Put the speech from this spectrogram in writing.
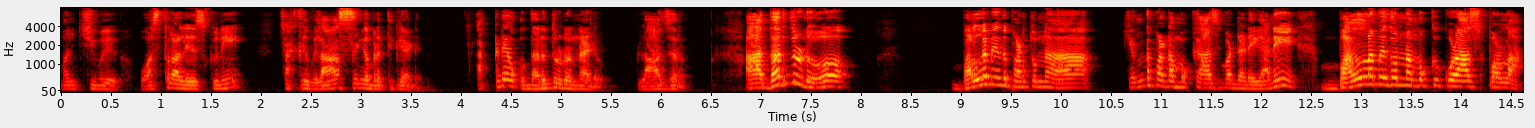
మంచి వస్త్రాలు వేసుకుని చక్కగా విలాసంగా బ్రతికాడు. అక్కడే ఒక దరిద్రుడు ఉన్నాడు లాజరు. ఆ దరిద్రుడు బల్ల మీద పడుతున్న కింద పడ్డ మొక్క ఆశపడ్డాడే కానీ బల్ల మీద ఉన్న మొక్క కూడా ఆశపడలా.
